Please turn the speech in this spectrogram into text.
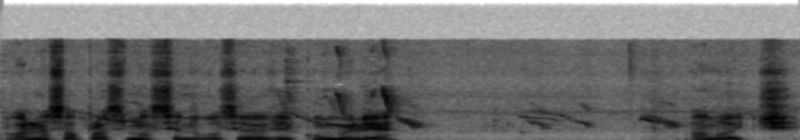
Agora nessa próxima cena você vai ver como ele é à noite.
